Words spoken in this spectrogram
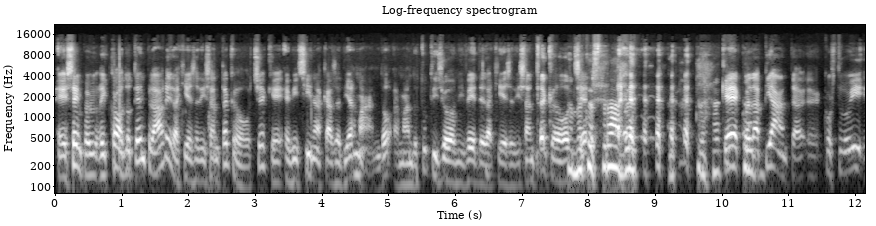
E sempre il ricordo templare la chiesa di Santa Croce che è vicina a casa di Armando. Armando tutti i giorni vede la chiesa di Santa Croce, che è quella pianta eh, costrui,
